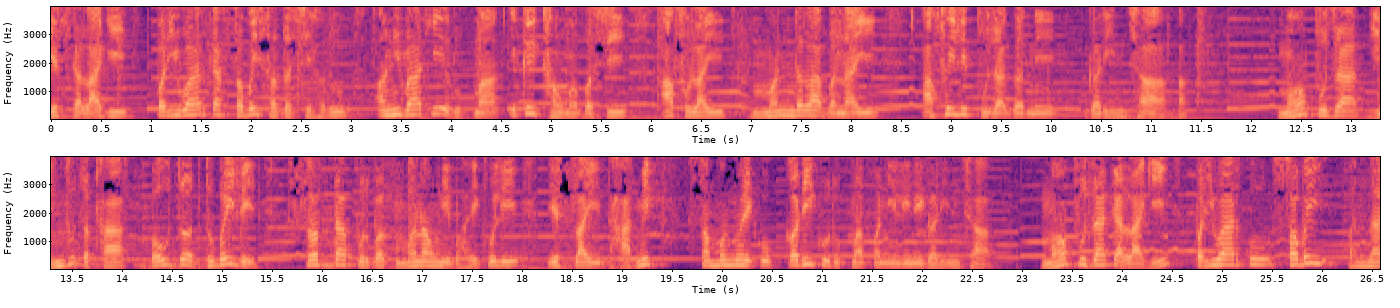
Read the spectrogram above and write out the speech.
यसका लागि परिवारका सबै सदस्यहरू अनिवार्य रूपमा एकै ठाउँमा बसी आफूलाई मण्डला बनाई आफैले पूजा गर्ने गरिन्छ। म पूजा हिन्दू तथा बौद्ध दुवैले श्रद्धापूर्वक मनाउने भएकोले यसलाई धार्मिक समन्वयको कडीको रूपमा पनि लिने गरिन्छ। म पूजाका लागि परिवारको सबैभन्दा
